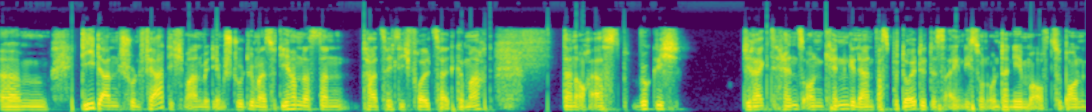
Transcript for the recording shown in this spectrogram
ähm, die dann schon fertig waren mit ihrem Studium, also die haben das dann tatsächlich Vollzeit gemacht, dann auch erst wirklich direkt hands-on kennengelernt, was bedeutet es eigentlich, so ein Unternehmen aufzubauen?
